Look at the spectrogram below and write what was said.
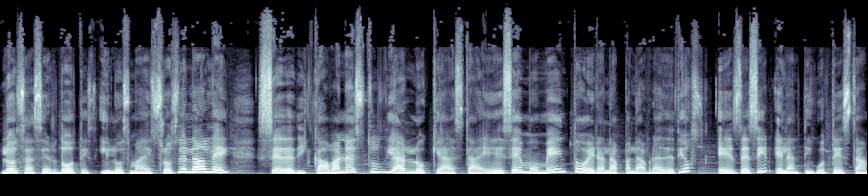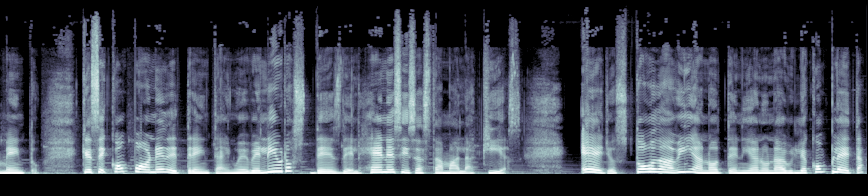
los sacerdotes y los maestros de la ley se dedicaban a estudiar lo que hasta ese momento era la palabra de Dios, es decir, el Antiguo Testamento, que se compone de 39 libros desde el Génesis hasta Malaquías. Ellos todavía no tenían una Biblia completa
